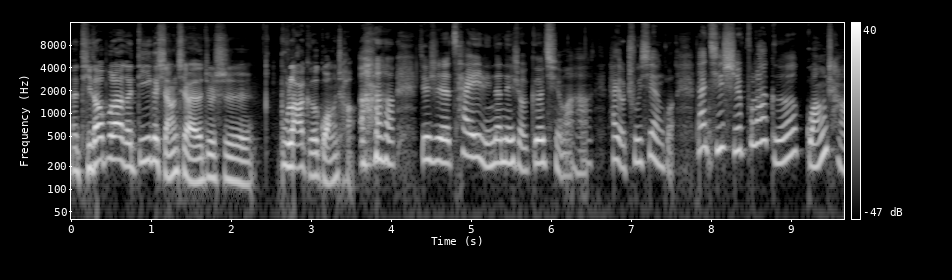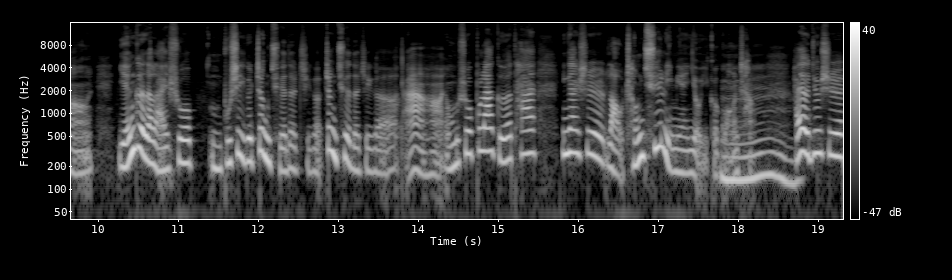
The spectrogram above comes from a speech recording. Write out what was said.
那提到布拉格，第一个想起来的就是布拉格广场。就是蔡依林的那首歌曲嘛，哈，它有出现过。但其实布拉格广场严格的来说，嗯，不是一个正确的这个正确的这个答案哈。我们说布拉格它应该是老城区里面有一个广场，嗯，还有就是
